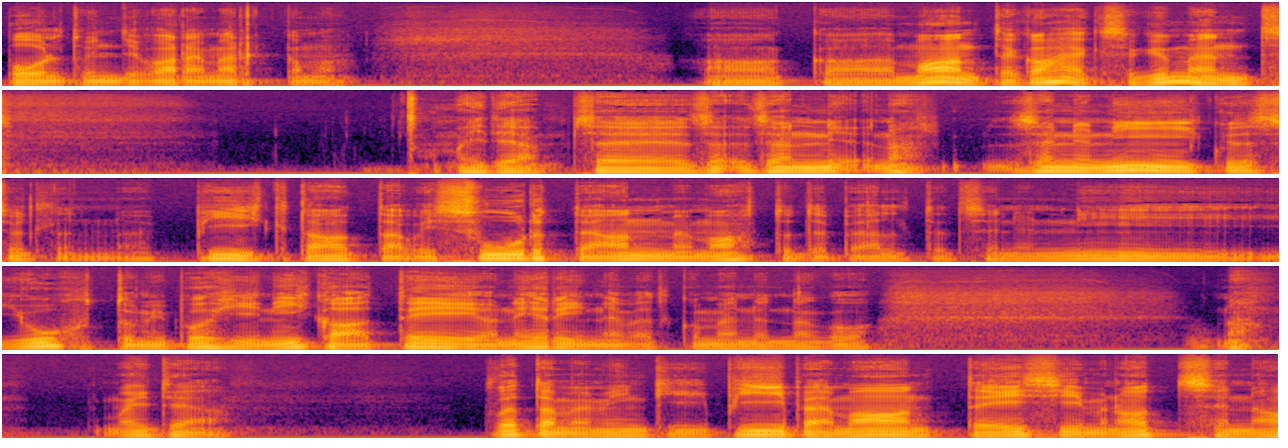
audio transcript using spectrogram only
pool tundi varem ärkama. aga maantee kaheksakümmend ma ei tea, see, see, see on noh, see on ju nii, kuidas ma ütlen, big data või suurte andmemahtude pealt, et see on ju nii juhtumipõhine, iga tee on erinev, et kui me nüüd nagu noh, ma ei tea, võtame mingi Piibe maantee esimene ots enne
